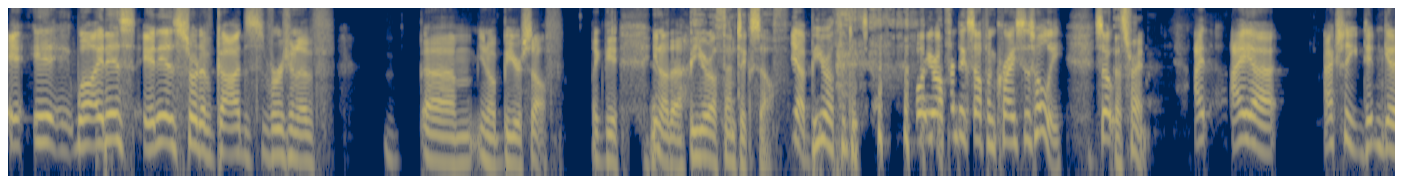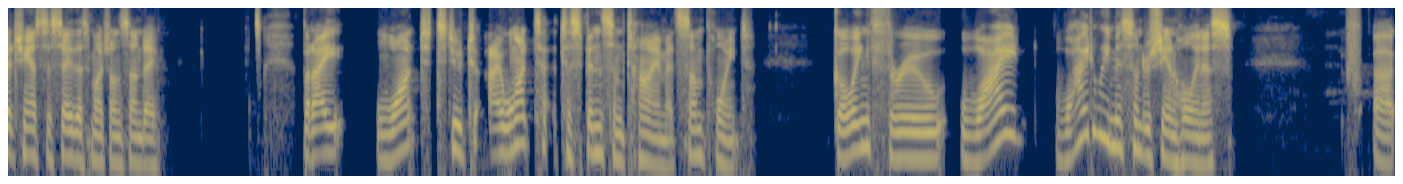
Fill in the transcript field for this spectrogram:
It, it, well, it is it is sort of God's version of um, you know, be yourself. Like the you know the Be your authentic self. yeah, be your authentic self. Well, your authentic self in Christ is holy. So That's right. I I uh actually didn't get a chance to say this much on Sunday, but I want to do. I want to, to spend some time at some point going through why why do we misunderstand holiness uh,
